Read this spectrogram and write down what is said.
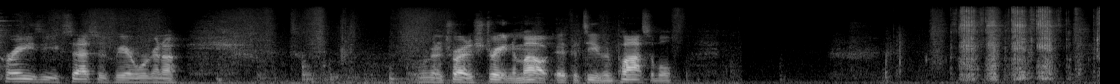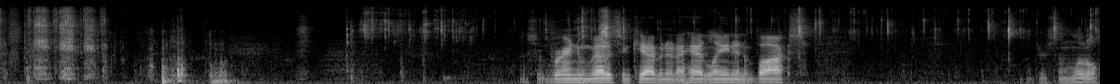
crazy excessive here, we're gonna we're gonna try to straighten them out if it's even possible. That's a brand new medicine cabinet I had laying in a box. There's some little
